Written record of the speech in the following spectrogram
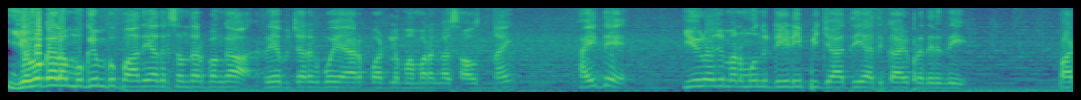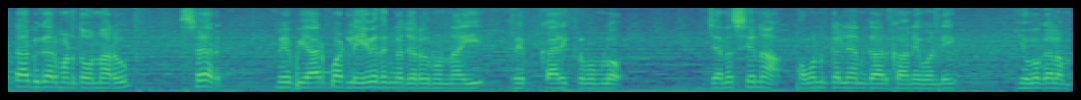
యువగల ముగింపు పాదయాత్ర సందర్భంగా రేపు జరగబోయే ఏర్పాట్లు మమ్మరంగా సాగుతున్నాయి. అయితే ఈరోజు మన ముందు టీడీపీ జాతీయ అధికారి ప్రతినిధి పట్టాభి గారు మనతో ఉన్నారు. సార్ రేపు ఏర్పాట్లు ఏ విధంగా జరగనున్నాయి? రేపు కార్యక్రమంలో జనసేన పవన్ కళ్యాణ్ గారు కానివ్వండి యువగలం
